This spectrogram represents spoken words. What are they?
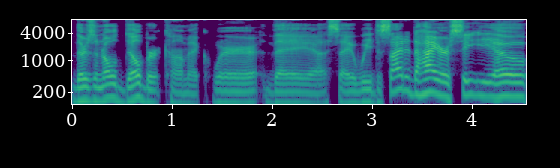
There's an old Dilbert comic where they uh, say, We decided to hire a CEO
